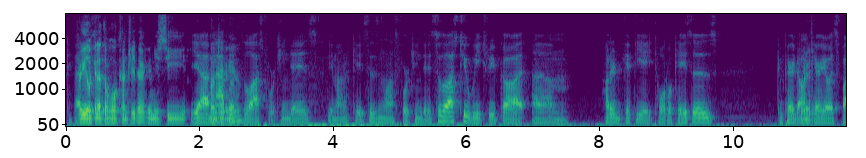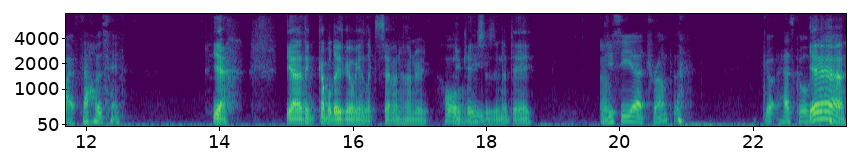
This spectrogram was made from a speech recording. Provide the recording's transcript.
Quebec Are you looking at the whole country there? Can you see? Yeah, map Ontario? of the last 14 days, the amount of cases in the last 14 days. So the last two weeks, we've got um, 158 total cases. Compared to Right. Ontario, it's 5,000. Yeah, yeah. I think a couple days ago we had like 700 Holy. new cases in a day. Did Oh. you see uh, Trump go, has COVID? Yeah,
